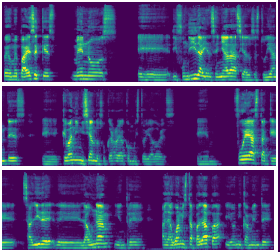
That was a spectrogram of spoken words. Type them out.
pero me parece que es menos eh, difundida y enseñada hacia los estudiantes eh, que van iniciando su carrera como historiadores. Eh, fue hasta que salí de, de, la UNAM y entré a la UAM Iztapalapa, irónicamente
